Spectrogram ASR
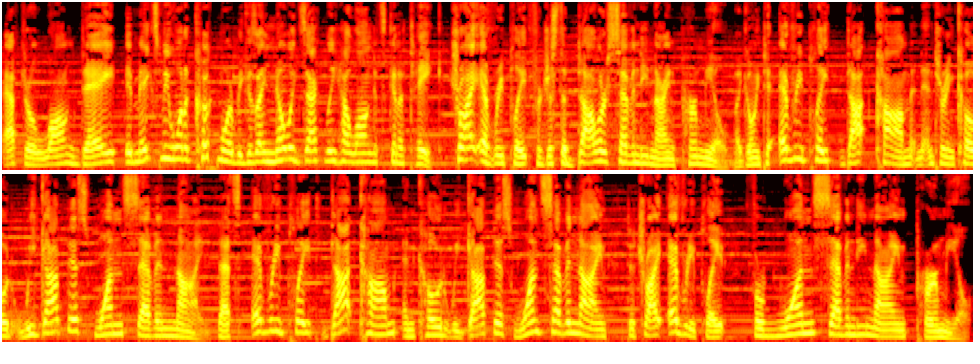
after a long day. It makes me want to cook more because I know exactly how long it's going to take. Try Every Plate for just $1.79 per meal by going to everyplate.com and entering code We Got This 179. That's everyplate.com and code We Got This 179 to try Every Plate for 179 per meal.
